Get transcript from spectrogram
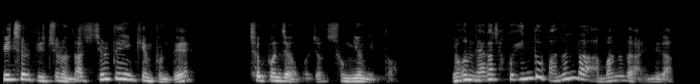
빛을 비추는 아주 절대적인 캠프인데 첫 번째가 뭐죠? 성령 인도. 이건 내가 자꾸 인도 받는다 안 받는다가 아닙니다.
